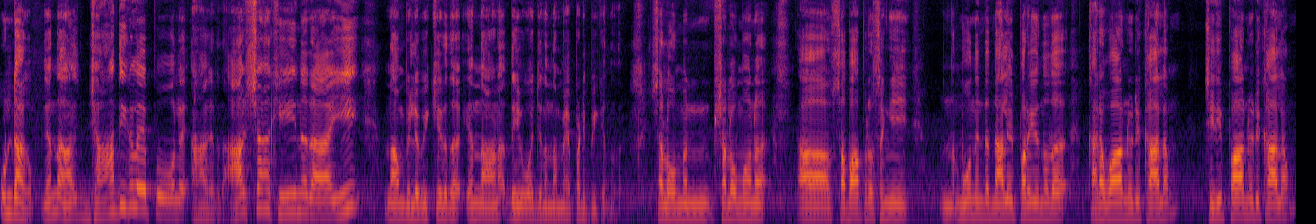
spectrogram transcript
ഉണ്ടാകും. എന്നാൽ ജാതികളെ പോലെ ആകരുത്. ആശാഹീനരായി നാം വിലപിക്കരുത് എന്നാണ് ദൈവവചനം നമ്മെ പഠിപ്പിക്കുന്നത്. ഷലോമൻ ഷലോമോന് സഭാപ്രസംഗി മൂന്നിന്റെ നാലിൽ പറയുന്നത് കരവാനൊരു കാലം ചിരിപ്പാനൊരു കാലം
